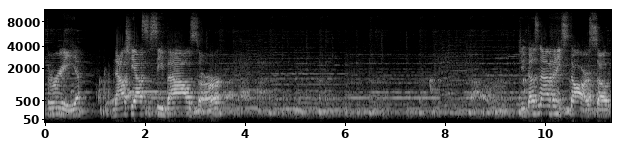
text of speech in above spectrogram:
three. Now she has to see Bowser. Doesn't have any stars, so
